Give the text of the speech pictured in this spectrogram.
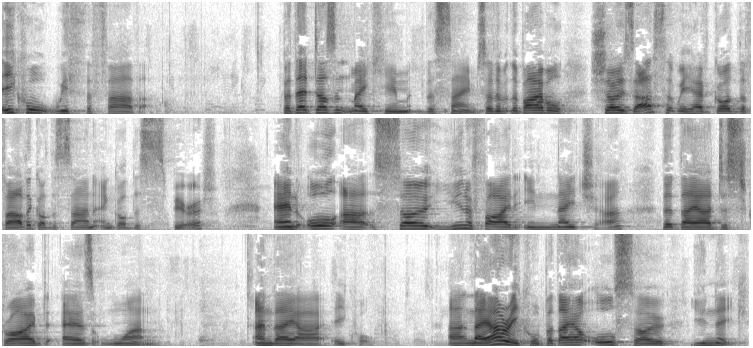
equal with the Father. But that doesn't make him the same. So the, the Bible shows us that we have God the Father, God the Son, and God the Spirit, and all are so unified in nature that they are described as one and they are equal. Uh, and they are equal, but they are also unique,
